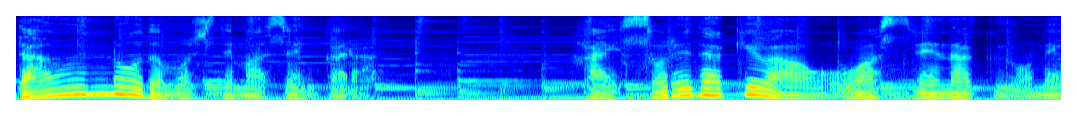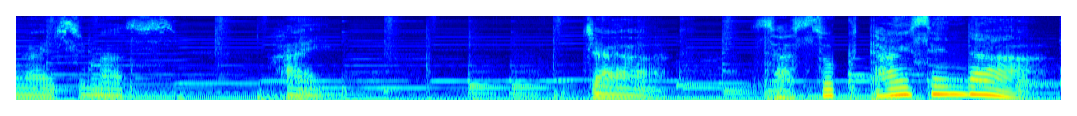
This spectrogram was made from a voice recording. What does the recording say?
ダウンロードもしてませんから。はいそれだけはお忘れなくお願いします。はい。じゃあ早速対戦だ。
